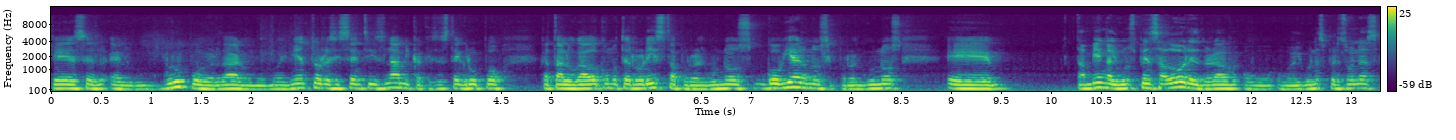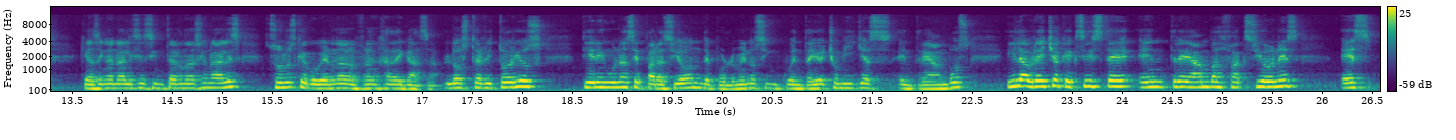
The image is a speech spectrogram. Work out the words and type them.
que es el, grupo, ¿verdad? El Movimiento de Resistencia Islámica, que es este grupo catalogado como terrorista por algunos gobiernos y por algunos eh, también algunos pensadores, ¿verdad? O, algunas personas que hacen análisis internacionales, son los que gobiernan la franja de Gaza. Los territorios tienen una separación de por lo menos 58 millas entre ambos y la brecha que existe entre ambas facciones es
